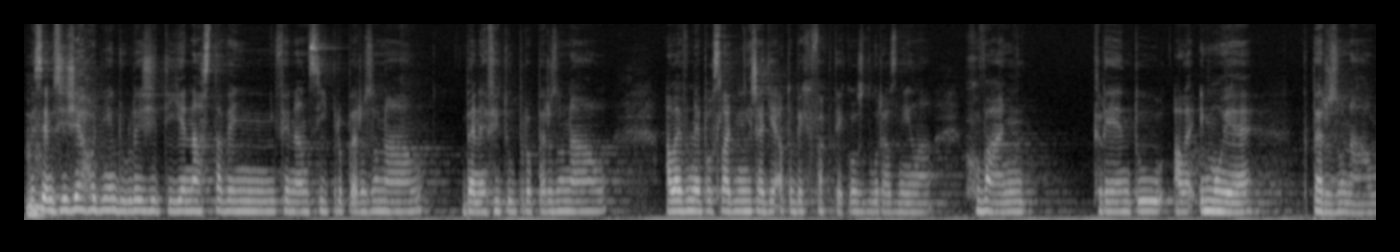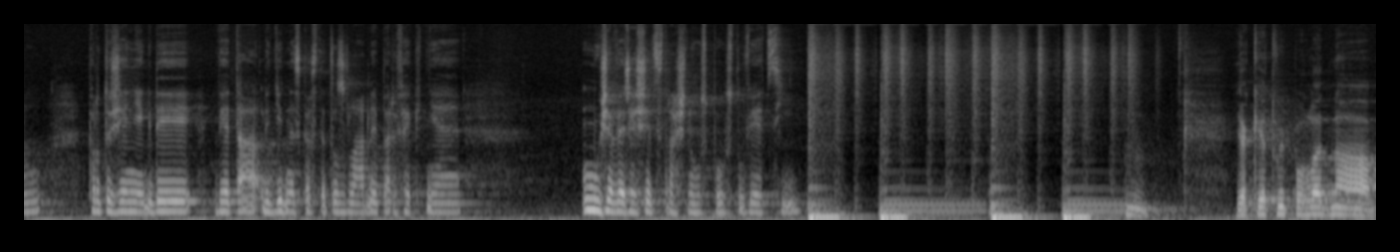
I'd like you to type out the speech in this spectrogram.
Myslím mm. si, že hodně důležitý je nastavení financí pro personál, benefitů pro personál, ale v neposlední řadě, a to bych fakt jako zdůraznila, chování klientů, ale i moje k personálu, protože někdy věta, lidi dneska jste to zvládli perfektně, může vyřešit strašnou spoustu věcí. Hmm. Jak je tvůj pohled na,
